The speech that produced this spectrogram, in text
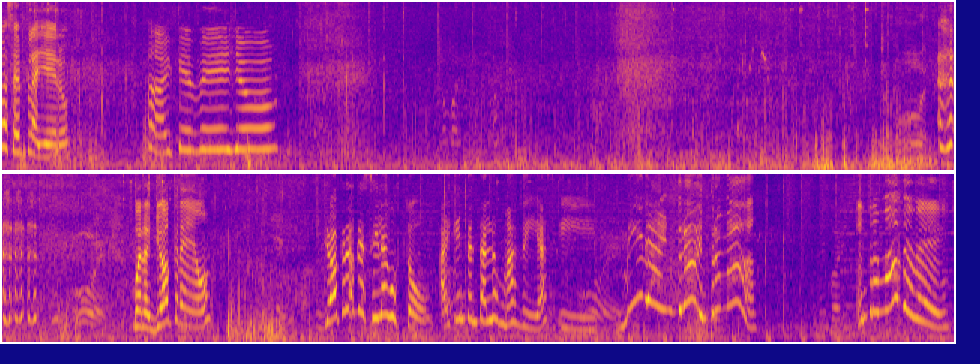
Va a ser playero. Ay, qué bello. Bueno, yo creo. Yo creo que sí le gustó. Hay que intentarlos más días y. ¡Mira! ¡Entró! ¡Entró más! ¡Entra más, bebé!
